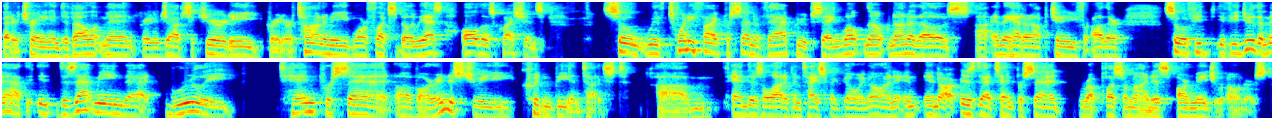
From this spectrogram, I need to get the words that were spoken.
better training and development, greater job security, greater autonomy, more flexibility. We asked all those questions. So with 25% of that group saying, well, no, none of those, uh, and they had an opportunity for other. So if you if you do the math, it, does that mean that really 10% of our industry couldn't be enticed? Um, and there's a lot of enticement going on. And, and our, is that 10% plus or minus our major owners?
